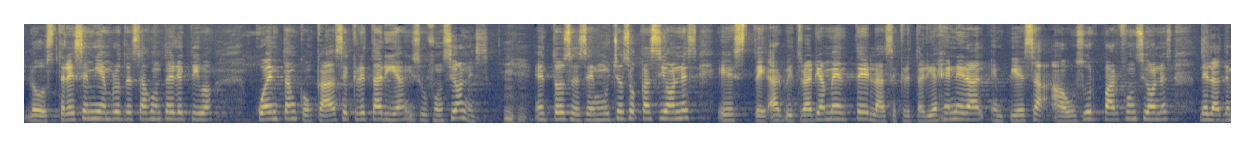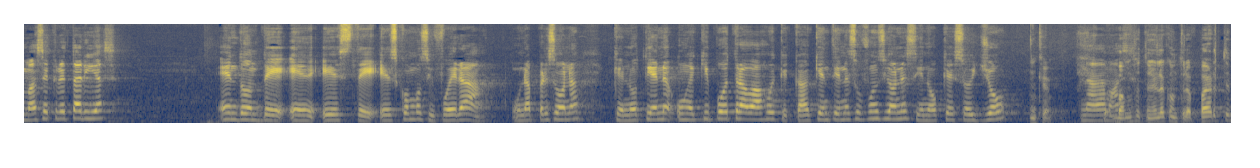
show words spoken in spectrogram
los 13 miembros de esa junta directiva cuentan con cada secretaría y sus funciones. Entonces, en muchas ocasiones, este, arbitrariamente, la Secretaría General empieza a usurpar funciones de las demás secretarías en donde eh, este, es como si fuera una persona que no tiene un equipo de trabajo y que cada quien tiene sus funciones, sino que soy yo, nada más. Vamos a tener la contraparte.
